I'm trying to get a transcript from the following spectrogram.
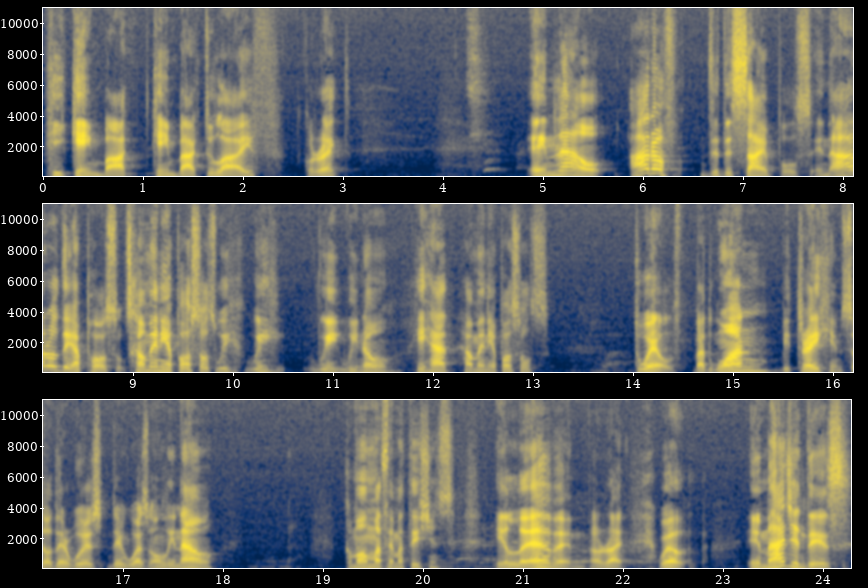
he came back, came back to life, correct? And now, out of the disciples and out of the apostles, how many apostles we, we, we, we know he had? How many apostles? 12. But one betrayed him. So there was, there was only now, come on, mathematicians, 11. All right. Well, imagine this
